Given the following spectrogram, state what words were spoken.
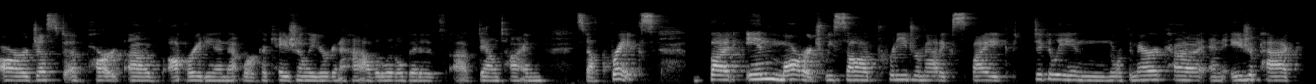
are just a part of operating a network. Occasionally, you're going to have a little bit of, of downtime, stuff breaks. But in March, we saw a pretty dramatic spike, particularly in North America and Asia Pac.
